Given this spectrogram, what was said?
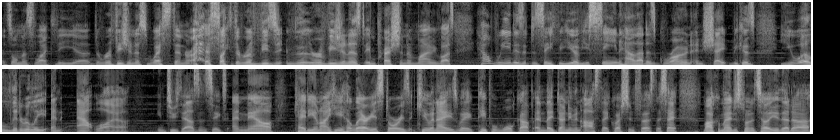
it's almost like the uh, the revisionist western, right? It's like the revisi- the revisionist impression of Miami Vice. How weird is it to see for you? Have you seen how that has grown and shaped? Because you were literally an outlier in 2006, and now Katie and I hear hilarious stories at Q and A's where people walk up and they don't even ask their question first. They say, "Michael Mann, just want to tell you that." Uh,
